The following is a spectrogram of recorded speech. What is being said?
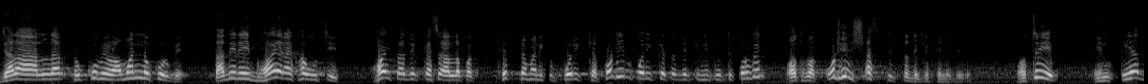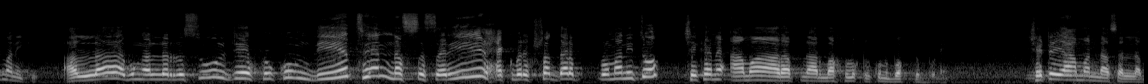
যারা আল্লাহর হুকুমের অমান্য করবে তাদের এই ভয় রাখা উচিত। হয় তাদের কাছে আল্লাহ পাক ফেতনা মানে কি? পরীক্ষা কঠিন পরীক্ষা তাদেরকে নিপুত করবেন অথবা কঠিন শাস্তি তাদেরকে ফেলে দেবেন। অতএব এনকিয়াদ মানে কি? আল্লাহ এবং আল্লাহ রসুল যে হুকুম দিয়েছেন নাসসারি একবারে দ্বারা প্রমাণিত সেখানে আমার আপনার মাখলুকের কোনো বক্তব্য নেই। সেটাই আমার না সাল্লাম।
